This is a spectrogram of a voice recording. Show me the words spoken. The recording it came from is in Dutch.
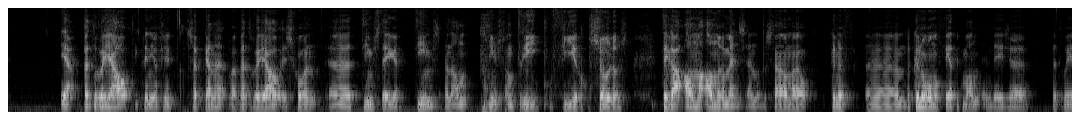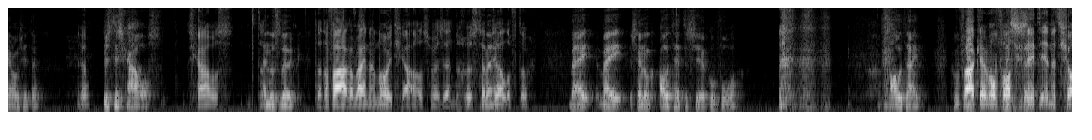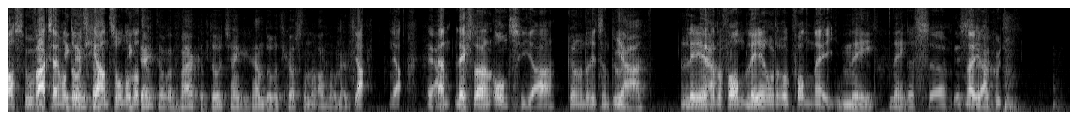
Ja, Battle Royale, ik weet niet of je het concept kennen, maar Battle Royale is gewoon eh, teams tegen teams. En dan teams van drie of vier of solo's. Tegen allemaal andere mensen. En er bestaan allemaal, kunnen, ehm, er kunnen 140 man in deze Battle Royale zitten. Ja. Dus het is chaos. Chaos. Dat, En dat is leuk. dat ervaren wij nog nooit chaos. Wij zijn de rust Nee. zelf, toch? Wij, wij zijn ook altijd de cirkel voor. altijd. Hoe vaak hebben we al vastgezeten in het gas? Hoe vaak zijn we al Ik denk doodgegaan dat- zonder ik dat we... denk dat we vaker dood zijn gegaan door het gas dan door andere mensen. Ja, ja. Ja. En ligt het aan ons? Ja. Kunnen we er iets aan doen? Ja, Leren Ja. ervan? Leren we er ook van? Nee. nee, nee. Dus, ehm Dus, nou ja, eh, goed.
